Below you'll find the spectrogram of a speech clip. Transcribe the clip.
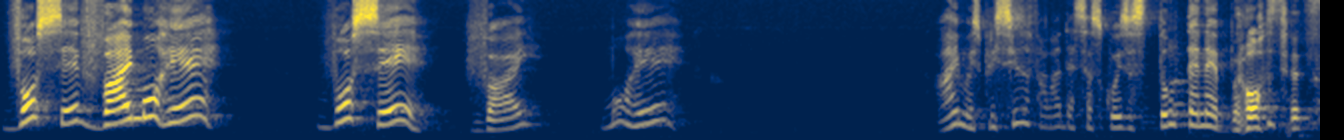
Você vai morrer. Você vai morrer. Ai, mas precisa falar dessas coisas tão tenebrosas.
